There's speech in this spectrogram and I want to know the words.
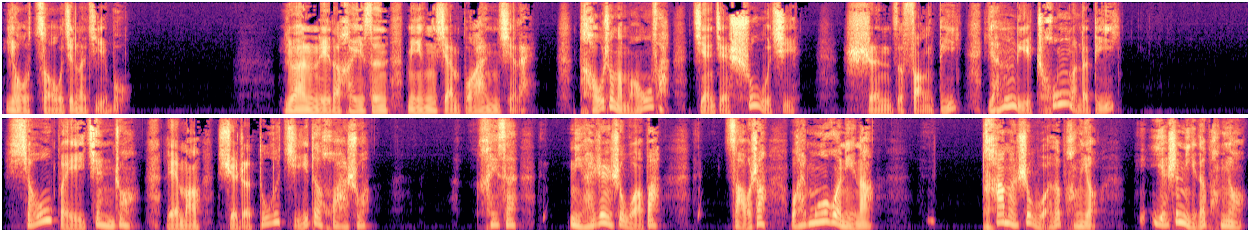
又走近了几步。院里的黑森明显不安起来，头上的毛发渐渐竖起，身子放低，眼里充满了敌意。小北见状，连忙学着多吉的话说：“黑森，你还认识我吧？早上我还摸过你呢。他们是我的朋友，也是你的朋友。”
